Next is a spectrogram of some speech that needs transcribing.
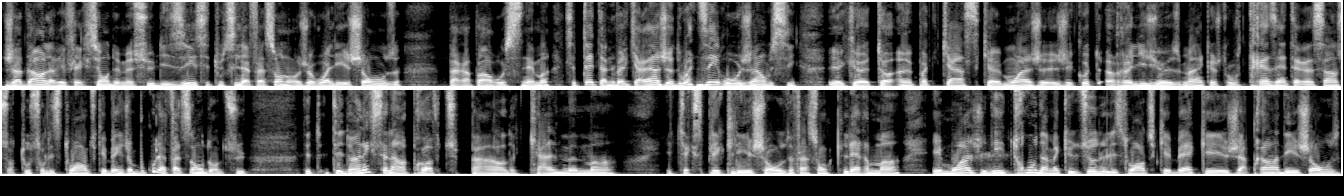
j'adore la réflexion de M. Lisée. C'est aussi la façon dont je vois les choses par rapport au cinéma. C'est peut-être ta nouvelle carrière. Je dois dire aux gens aussi euh, que tu as un podcast que moi, j'écoute religieusement, que je trouve très intéressant, surtout sur l'histoire du Québec. J'aime beaucoup la façon dont tu... Tu es, d'un excellent prof, tu parles calmement et tu expliques les choses de façon clairement. Et moi, j'ai des trous dans ma culture de l'histoire du Québec et j'apprends des choses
